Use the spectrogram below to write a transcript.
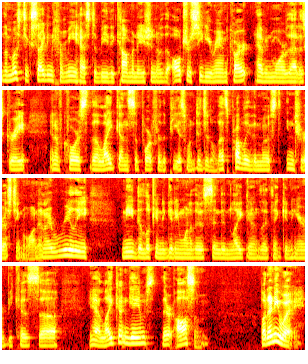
the most exciting for me has to be the combination of the Ultra CD RAM cart. Having more of that is great, and of course the light gun support for the PS1 digital. That's probably the most interesting one, and I really need to look into getting one of those Sinden light guns. I think in here because uh, yeah, light gun games they're awesome. But anyway,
